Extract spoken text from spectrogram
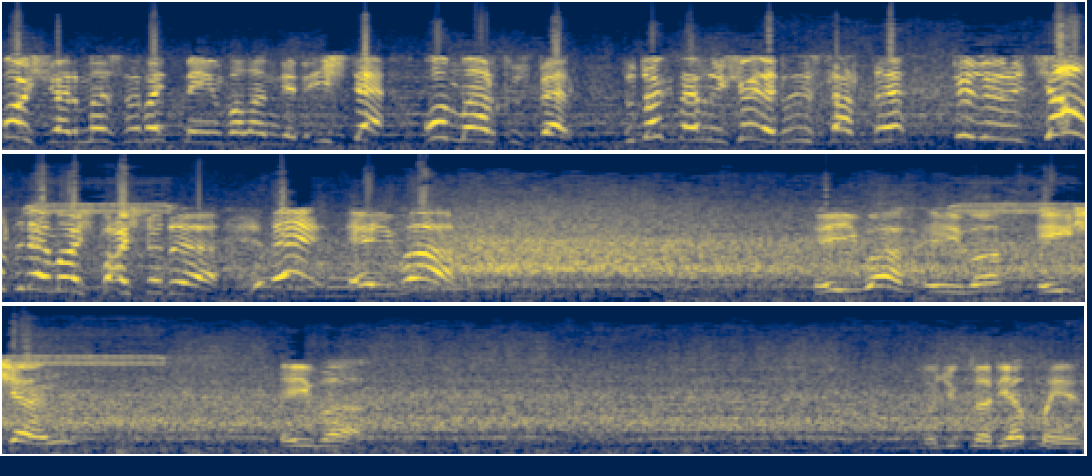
Boş ver masraf etmeyin falan dedi. İşte o Markus Berg. Dudaklarını şöyle bir ıslattı. Düdüğünü çaldı ve maç başladı. Ey, eyvah. Eyvah eyvah. Eyşan. Eyvah. Çocuklar yapmayın.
